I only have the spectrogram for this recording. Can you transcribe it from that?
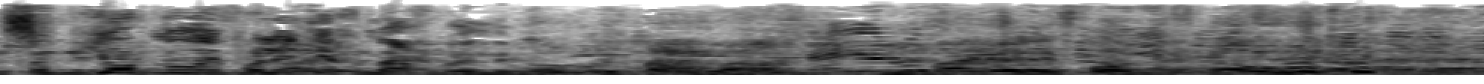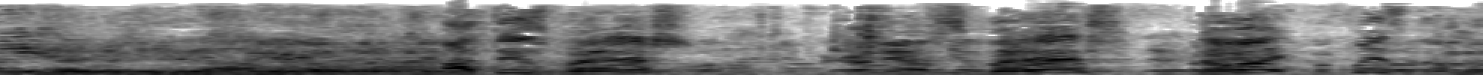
Щоб йобнули політіх нахуй не було. Телефон. А ти збереш? Збереш? Давай, по-быстрому.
